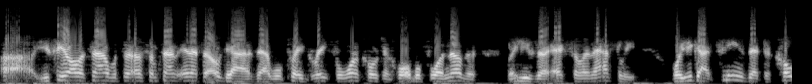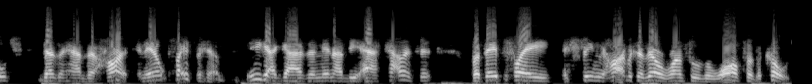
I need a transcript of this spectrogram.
Uh, you see all the time with uh, sometimes NFL guys that will play great for one coach and horrible for another, but he's an excellent athlete. Well, you got teams that the coach doesn't have their heart and they don't play for him. You got guys that may not be as talented, but they play extremely hard because they'll run through the wall for the coach.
